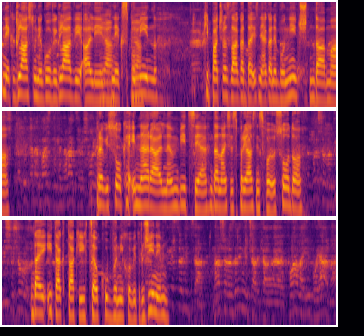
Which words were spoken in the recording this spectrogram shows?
nek glas v njegovi glavi ali Ja, nek spomin, ki pač razlaga, da iz njega ne bo nič, da ima 21 generacij v šoli. Previsoke in nerealne ambicije, da naj se sprijazni s svojo šolo, da je itak takih cel kup v njihovi družini. naša razredničarka, eh, hvala ji Bojana,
